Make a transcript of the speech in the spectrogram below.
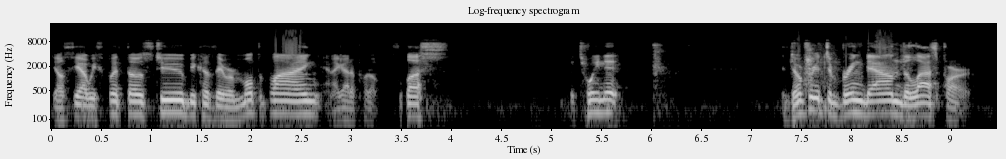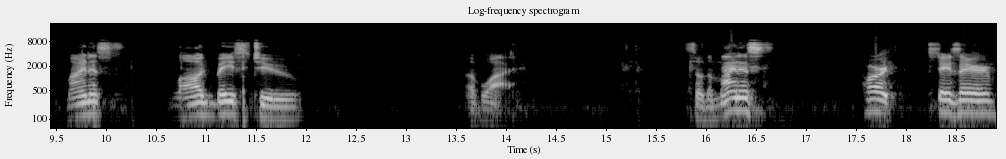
Y'all see how we split those two because they were multiplying, and I got to put a plus between it. And don't forget to bring down the last part, minus log base 2 of y. So the minus part stays there.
